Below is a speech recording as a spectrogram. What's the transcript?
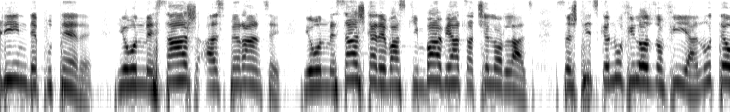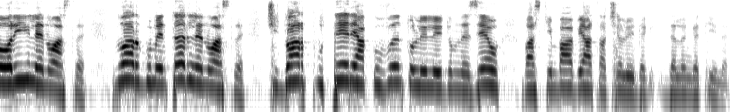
plin de putere. E un mesaj al speranței. E un mesaj care va schimba viața celorlalți. Să știți că nu filozofia, nu teoriile noastre, nu argumentările noastre, ci doar puterea cuvântului lui Dumnezeu va schimba viața celui de, de lângă tine.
